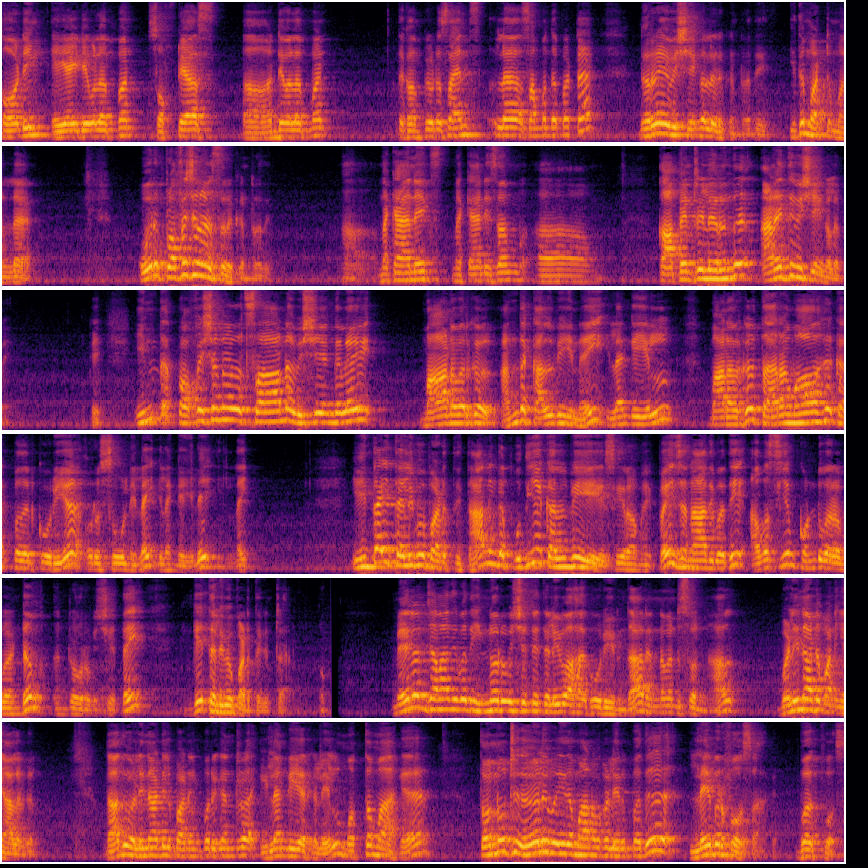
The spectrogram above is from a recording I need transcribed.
coding AI development softwares development இந்த கம்ப்யூட்டர் சயின்ஸ்ல சம்பந்தப்பட்ட நிறைய விஷயங்கள் இருக்கின்றது. இது மட்டுமல்ல ஒரு ப்ரொஃபஷனல்ஸ் இருக்கின்றது. மெக்கானிக்ஸ் மெக்கானிசம் இருந்து அனைத்து விஷயங்களுமே. ஓகே இந்த ப்ரொஃபஷனல்ஸான விஷயங்களை மாணவர்கள் அந்த கல்வியினை இலங்கையில் மாணவர்கள் தரமாக கற்பதற்குரிய ஒரு சூழ்நிலை இலங்கையிலே இல்லை. இதை தெளிவுபடுத்தி தான் இந்த புதிய கல்வி சீரமைப்பை ஜனாதிபதி அவசியம் கொண்டு வர வேண்டும் என்ற ஒரு விஷயத்தை இங்கே தெளிவுபடுத்துகின்றார். மேலும் ஜனாதிபதி இன்னொரு விஷயத்தை தெளிவாக கூறியிருந்தார் என்னவென்று சொன்னால் வெளிநாட்டு பணியாளர்கள். அதாவது வெளிநாட்டில் பணிபுரிகின்ற இலங்கையர்களில் மொத்தமாக தொண்ணூற்றி ஏழு வீதமானவர்கள் இருப்பது லேபர் ஃபோர்ஸாக ஒர்க் ஃபோர்ஸ்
